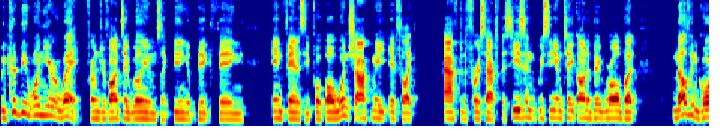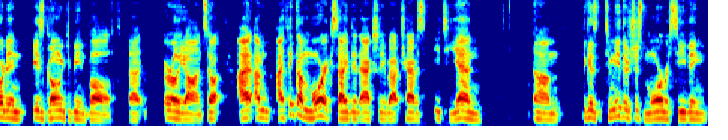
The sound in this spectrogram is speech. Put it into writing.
we could be one year away from Javonte Williams like being a big thing in fantasy football. Wouldn't shock me if like after the first half of the season we see him take on a big role, but Melvin Gordon is going to be involved uh, early on. So I, am I think I'm more excited actually about Travis Etienne um, because to me there's just more receiving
